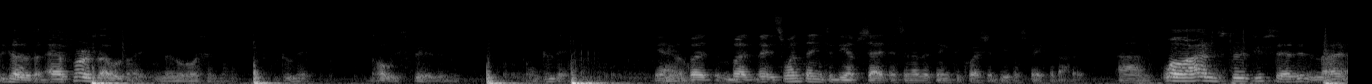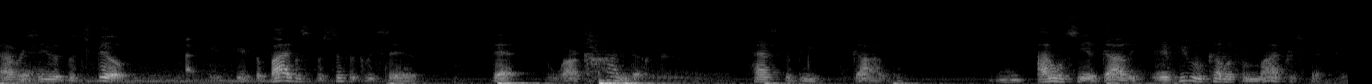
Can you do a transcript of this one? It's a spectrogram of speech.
Because at first I was like, and then the Lord said, don't do that." The Holy Spirit in me, don't do that. Yeah, you know. but but it's one thing to be upset. It's another thing to question people's faith about it. Um, Well, I understood you said it, and I, I received it, but still, I- if the Bible specifically says that our conduct has to be godly, Mhm. I don't see a godly. If you were coming from my perspective,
